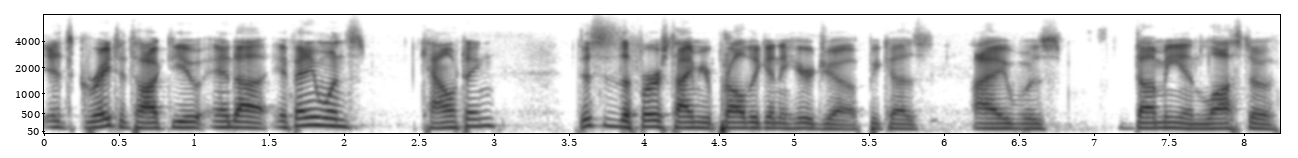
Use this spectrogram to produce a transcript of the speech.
It's great to talk to you. And uh, if anyone's counting, this is the first time you're probably going to hear Joe because I was dummy and lost a,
